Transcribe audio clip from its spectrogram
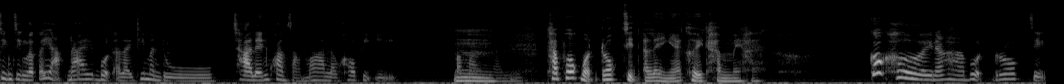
จริงๆแล้วก็อยากได้บทอะไรที่มันดูชาเลนจ์ความสามารถเราเข้าไปอีกประมาณนั้น ถ้าพวกบทโรคจิตอะไรอย่างเงี้ยเคยทำไหมคะ ก็เคยนะคะ บทโรคจิต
